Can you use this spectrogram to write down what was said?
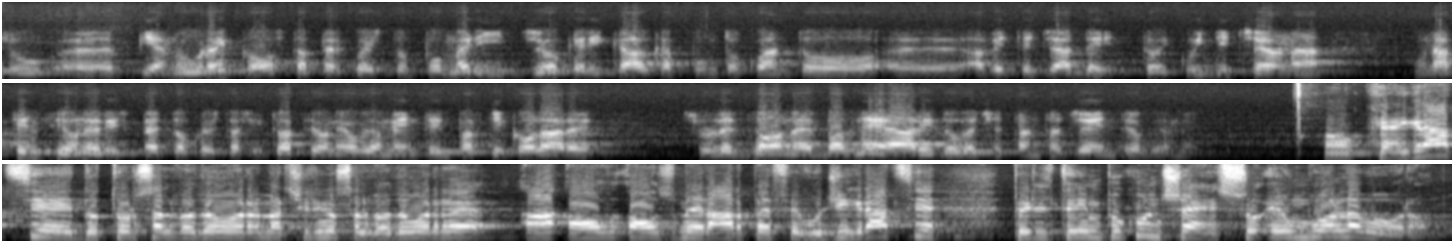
su eh, pianura e costa per questo pomeriggio che ricalca appunto quanto eh, avete già detto e quindi c'è un'attenzione un rispetto a questa situazione ovviamente in particolare sulle zone balneari dove c'è tanta gente ovviamente. Ok, grazie dottor Salvador, Marcellino Salvador, Osmer, ARPA, FVG, grazie per il tempo concesso e un buon lavoro.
